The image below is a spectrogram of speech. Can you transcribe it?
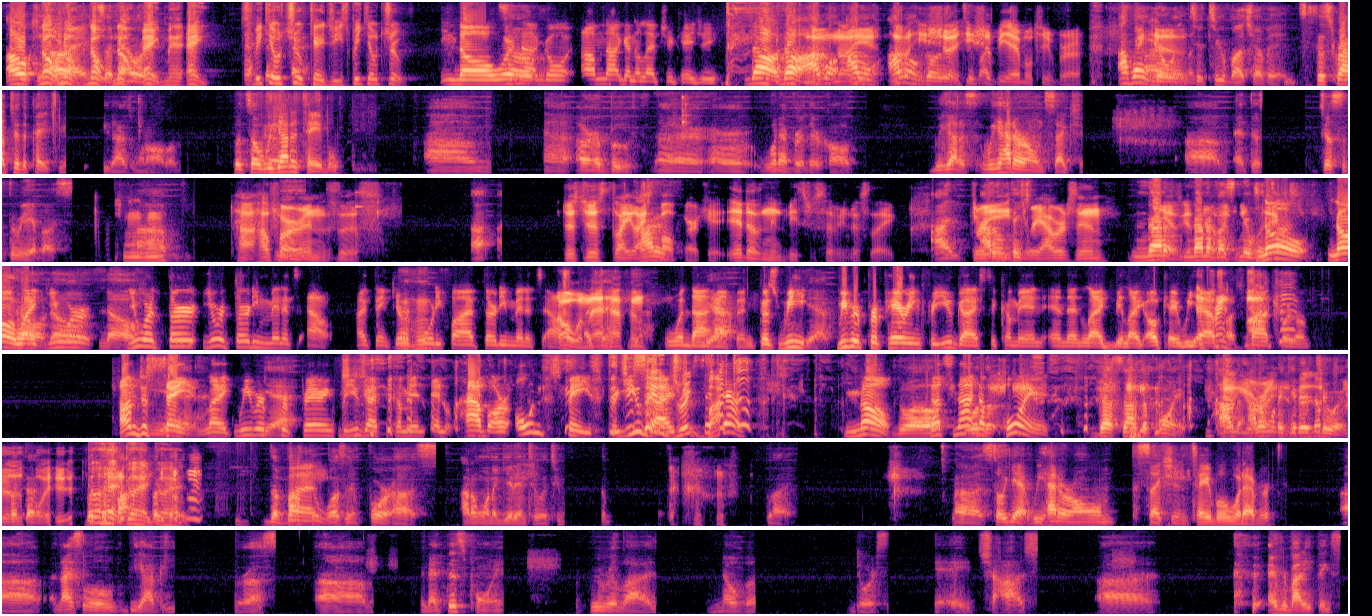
okay, No, no, right, no, so no. Hey man, hey. Speak your truth, KG. Speak your truth. No, we're So- not going. I'm not gonna let you, KG. no, no, I No, won't. no, I won't. I won't he go should, into He too should be able to, bro. I won't go into too much of it. Subscribe to the Patreon. if You guys want all of it. But so we got a table, um, uh, or a booth, uh, or whatever they're called. We got a, we had our own section. Um, at this, just the three of us. Mhm. Um, How how far Yeah. in is this? I, Just just like I like ballpark it. It doesn't need to be specific. Just like I, three I don't think three hours in. none, of, none of us knew. no, no, no, like you were, no. you were thir- you were 30 minutes out. I think you're Mhm. 45, 30 minutes out. Oh, when I that think, happened. When that Yeah. happened, because we Yeah. we were preparing for you guys to come in and then like be like, okay, we They have drank a spot vodka? for them. I'm just Yeah. saying, like we were Yeah. preparing for you guys to come in and have our own space for Did you, you say guys to drink sit vodka? down. No, Well, that's not well, the point. That's not the point. I, I don't right. want to get into it, but the, point. but Go the ahead, vo- go ahead, go ahead. The vodka But- wasn't for us. I don't want to get into it too. But uh, so yeah, we had our own section, table, whatever. Uh, a nice little VIP for us. Um, and at this point, we realized Nova, Dorsey, aka Josh, uh, everybody thinks.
